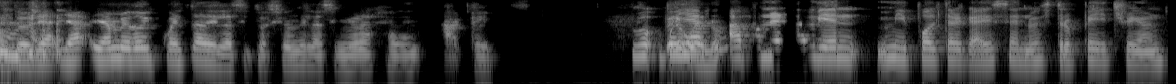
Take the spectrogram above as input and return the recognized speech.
Entonces ya, ya, ya me doy cuenta de la situación de la señora Helen Ackley. Voy a, poner también mi poltergeist en nuestro Patreon.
